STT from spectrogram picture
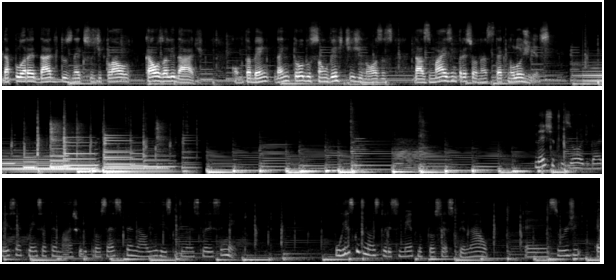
da pluralidade dos nexos de causalidade, como também da introdução vertiginosas das mais impressionantes tecnologias. Neste episódio, darei sequência à temática do processo penal e o risco de não esclarecimento. O risco de não esclarecimento no processo penal é, surge é,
